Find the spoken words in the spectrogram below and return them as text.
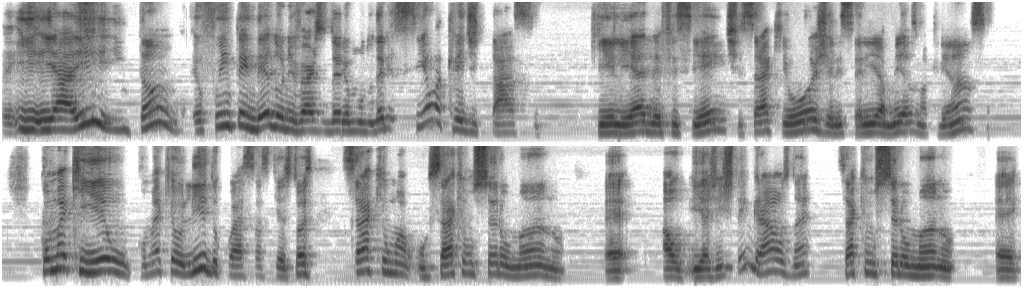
e, e, aí, então, eu fui entender do universo dele, o mundo dele. Se eu acreditasse que ele é deficiente, será que hoje ele seria a mesma criança? Como é que eu, como é que eu lido com essas questões? Será que, uma, será que um ser humano, é, e a gente tem graus, né? Será que um ser humano é,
